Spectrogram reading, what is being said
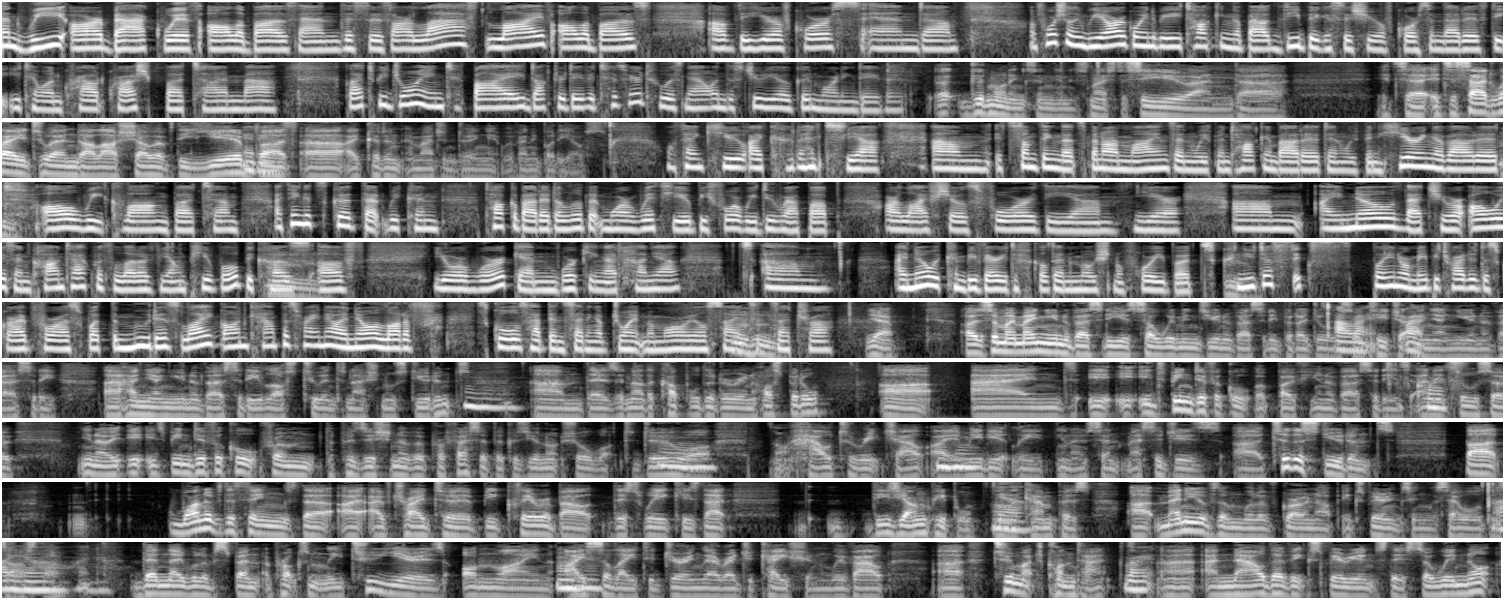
And we are back with All a Buzz, and this is our last live All a Buzz of the year, of course. And um, unfortunately, we are going to be talking about the biggest issue, of course, and that is the Itaewon crowd crush. But I'm uh, glad to be joined by Dr. David Tizzard, who is now in the studio. Good morning, David. Uh, good morning, Sungen. It's nice to see you. And uh, it's a it's a sad way to end our last show of the year, It but uh, I couldn't imagine doing it with anybody else. Well, thank you. I couldn't. Yeah. Um, it's something that's been on our minds, and we've been talking about it, and we've been hearing about it all week long. But um, I think it's good that we can talk about it a little bit more with you before we do wrap up our live shows for the um, year. Um, I know that you are always in contact with a lot of young people because of your work and working at Hanyang. I know it can be very difficult and emotional for you, but can you just explain or maybe try to describe for us what the mood is like on campus right now? I know a lot of schools have been setting up joint memorial sites, etc. Yeah. Uh, so my main university is Seoul Women's University, but I do also right, teach at right. Hanyang University. Uh, Hanyang University lost two international students. Mm-hmm. Um, there's another couple that are in hospital. Uh, and it, it- it's been difficult at both universities. And it's also, you know, it, it's been difficult from the position of a professor because you're not sure what to do or, Mm. or how to reach out. I Mm-hmm. immediately, you know, sent messages uh, to the students. But one of the things that I, I've tried to be clear about this week is that th- these young people on Yeah. the campus, uh, many of them will have grown up experiencing the Sewol I disaster. know, I know. Then they will have spent approximately two years online, Mm-hmm. isolated during their education without uh, too much contact. Right. Uh, and now they've experienced this. So we're not.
